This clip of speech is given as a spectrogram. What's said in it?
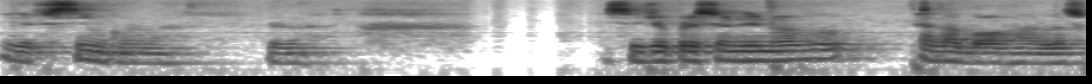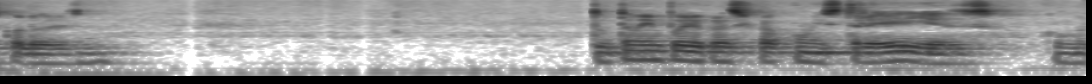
e F5, né? E se eu pressiono de novo, ela borra as cores. Né? Tu também pode classificar com estrelas, como,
